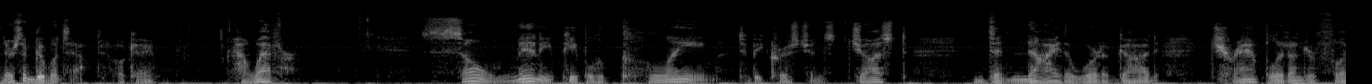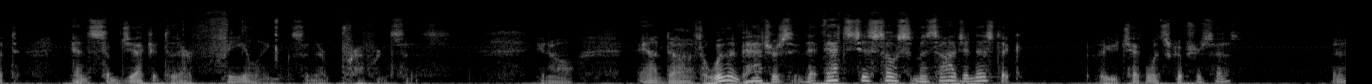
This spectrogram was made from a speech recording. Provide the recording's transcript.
There's some good ones out, okay? However, so many people who claim to be Christians just deny the Word of God, trample it underfoot, and subject it to their feelings and their preferences you know. And uh, so women pastors, that, that's just so misogynistic. Are you checking what Scripture says? Yeah.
